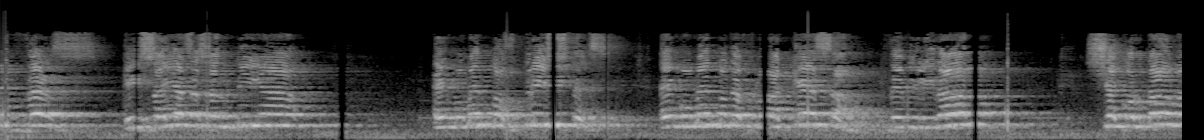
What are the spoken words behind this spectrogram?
vez Isaías se sentía en momentos tristes, en momentos de flaqueza, debilidad, se acordaba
